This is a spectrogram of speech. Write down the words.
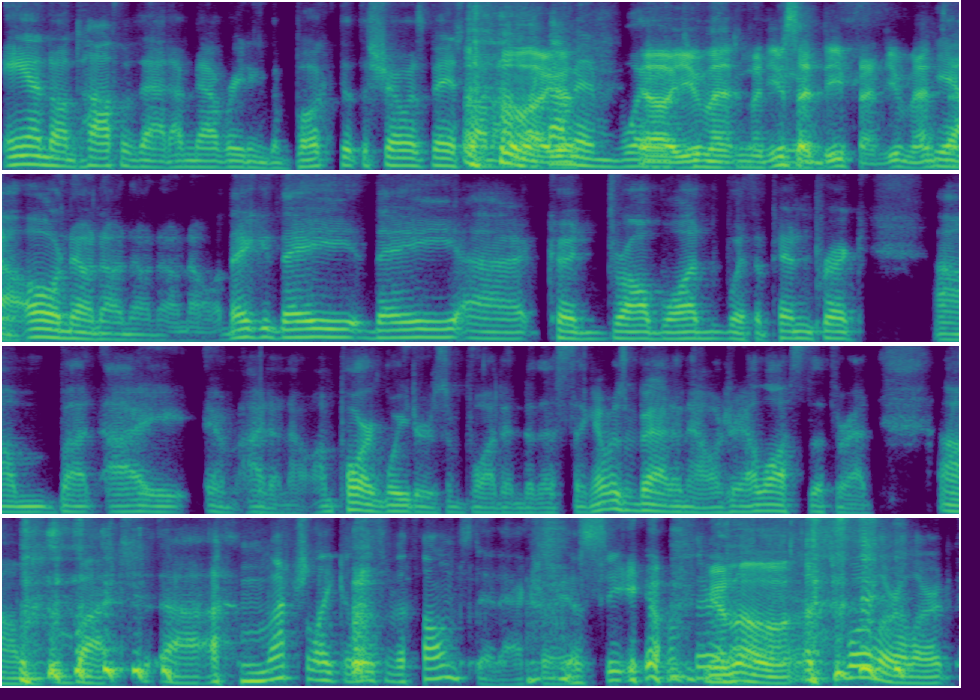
And on top of that, I'm now reading the book that the show is based on. I'm, oh like, I'm in way no, you meant when you said defend, you meant yeah. It. Oh no, no, no, no, no. They they they uh, could draw blood with a pinprick. Um, but I am, I don't know, I'm pouring liters of blood into this thing. It was a bad analogy. I lost the thread. Um, but uh, much like Elizabeth Holmes did, actually, as CEO of You know. Spoiler alert.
